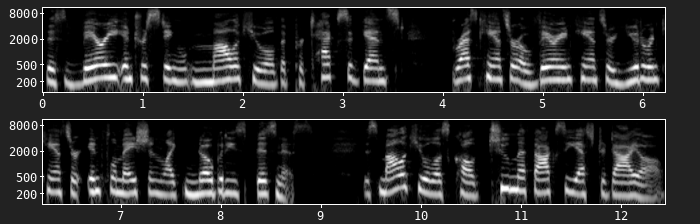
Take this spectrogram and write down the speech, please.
this very interesting molecule that protects against breast cancer, ovarian cancer, uterine cancer, inflammation like nobody's business. This molecule is called 2-methoxyestradiol.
